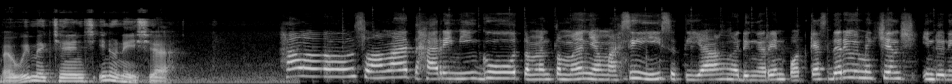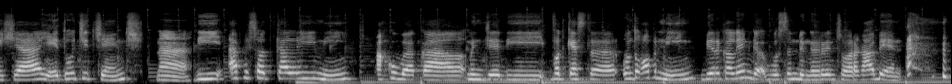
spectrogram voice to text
by We Make Change Indonesia. Halo, selamat hari Minggu teman-teman yang masih setia ngedengerin podcast dari We Make Change Indonesia yaitu Cheat Change. Nah, di episode kali ini aku bakal menjadi podcaster untuk opening biar kalian gak bosen dengerin suara Kaben.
